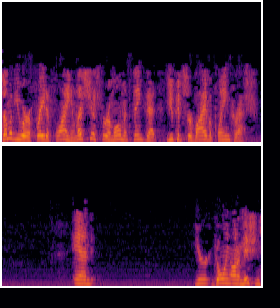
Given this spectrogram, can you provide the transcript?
Some of you are afraid of flying, and let's just for a moment think that you could survive a plane crash. And you're going on a missions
